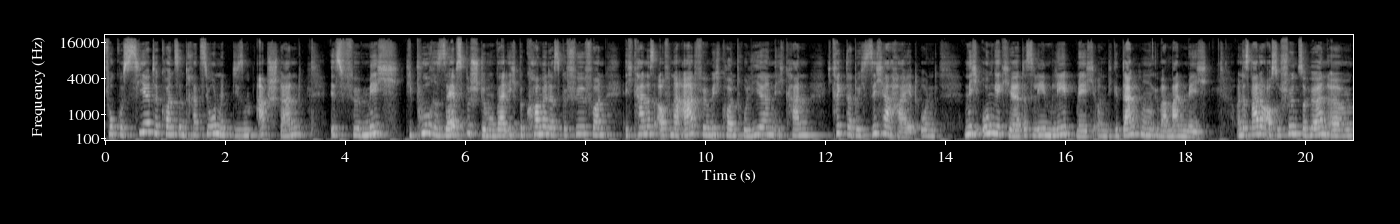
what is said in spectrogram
fokussierte Konzentration mit diesem Abstand ist für mich die pure Selbstbestimmung, weil ich bekomme das Gefühl von, ich kann es auf eine Art für mich kontrollieren, ich kann, ich kriege dadurch Sicherheit und nicht umgekehrt, das Leben lebt mich und die Gedanken übermannen mich. Und es war doch auch so schön zu hören ähm,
